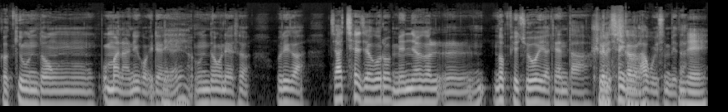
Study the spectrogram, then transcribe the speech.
걷기 운동뿐만 아니고 이래 네. 운동을 해서 우리가 자체적으로 면역을 어, 높여 주어야 된다 그런 그렇죠. 생각을 하고 있습니다. 네.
